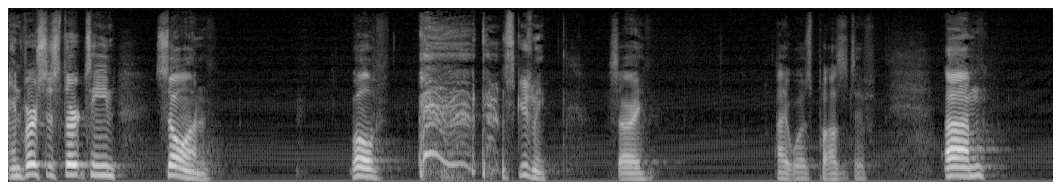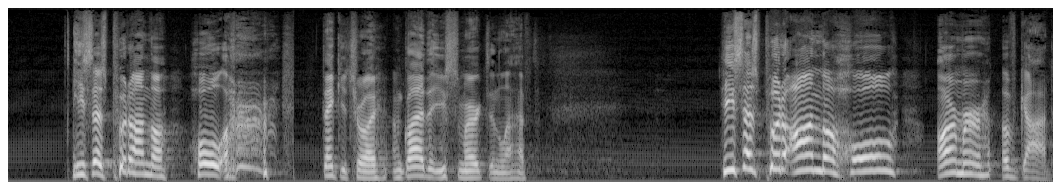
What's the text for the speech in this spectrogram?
in verses 13, so on. Well, excuse me. Sorry. I was positive. Um, he says, put on the whole. Thank you, Troy. I'm glad that you smirked and laughed. He says, put on the whole armor of God.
